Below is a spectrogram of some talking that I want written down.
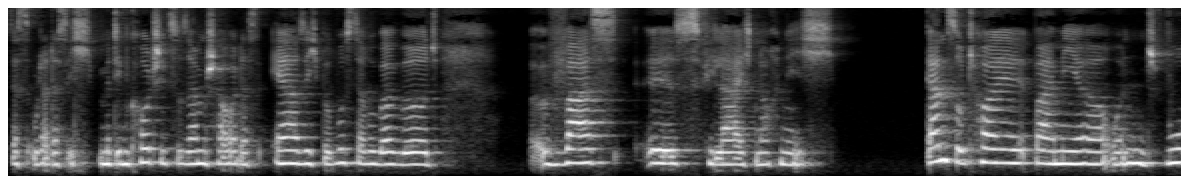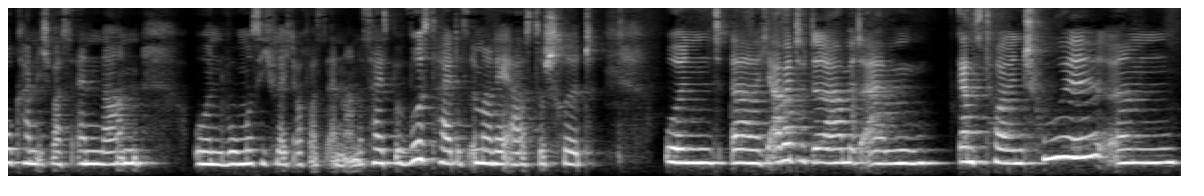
das oder dass ich mit dem Coaching zusammenschaue, dass er sich bewusst darüber wird, was ist vielleicht noch nicht ganz so toll bei mir und wo kann ich was ändern und wo muss ich vielleicht auch was ändern. Das heißt, Bewusstheit ist immer der erste Schritt. Und äh, ich arbeite da mit einem ganz tollen Tool. Ähm,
